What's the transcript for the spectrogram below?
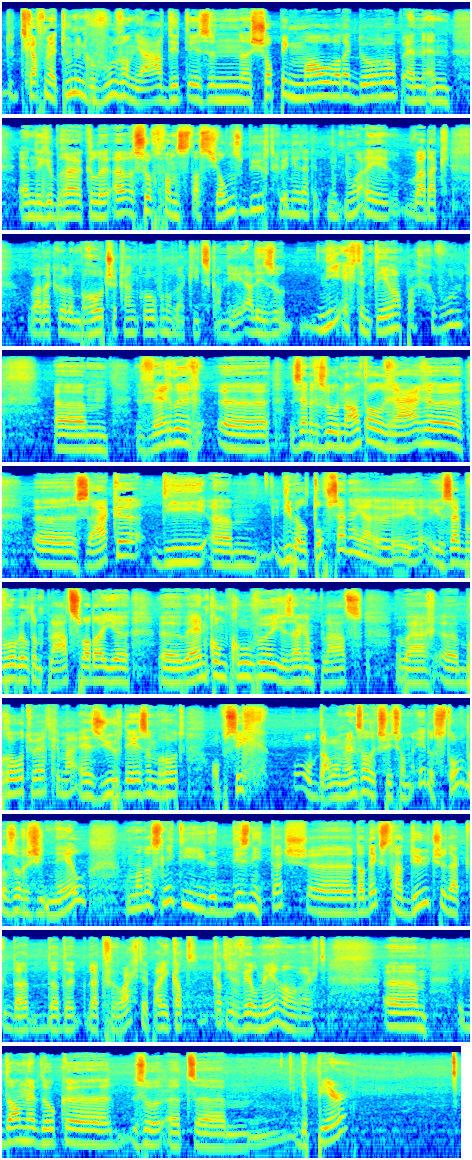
het gaf mij toen een gevoel van, ja, dit is een shoppingmall wat ik doorloop. En, en, en de gebruikelijke, een soort van stationsbuurt, ik weet niet hoe ik het moet noemen. Allee, wat ik waar dat ik wel een broodje kan kopen of dat ik iets kan eten. Allee, zo, niet echt een themaparkgevoel. Um, verder uh, zijn er zo'n aantal rare uh, zaken die, um, die wel tof zijn. Hè. Je, je, zag bijvoorbeeld een plaats waar je uh, wijn kon proeven. Je zag een plaats waar brood werd gemaakt, zuurdesembrood. Op zich, op dat moment had ik zoiets van, hey, dat is tof, dat is origineel. Maar dat is niet die de Disney touch, dat extra duwtje dat, dat, dat, dat, dat ik verwacht heb. Ah, ik, had, ik had hier veel meer van verwacht. Um, dan heb je ook uh, zo het, um, de peer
